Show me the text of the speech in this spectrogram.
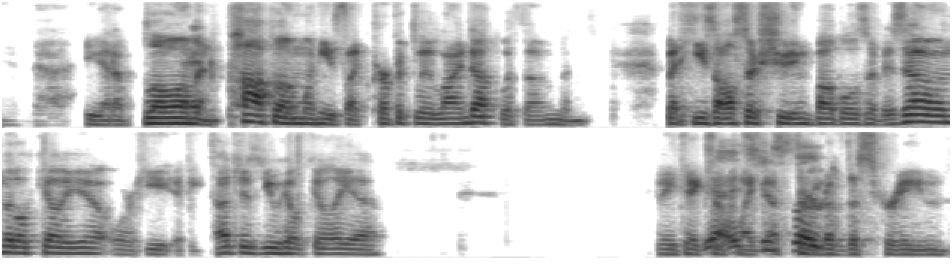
And, uh, you gotta blow him and pop him when he's like perfectly lined up with them and but he's also shooting bubbles of his own that'll kill you, or he if he touches you, he'll kill you. And he takes Yeah, up like a third like- of the screen.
